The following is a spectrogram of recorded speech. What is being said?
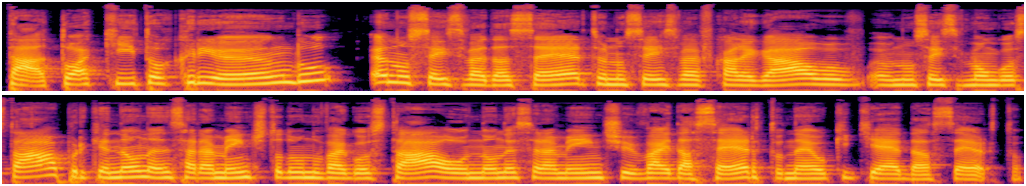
tá, tô aqui, tô criando, eu não sei se vai dar certo, eu não sei se vai ficar legal, eu não sei se vão gostar, porque não necessariamente todo mundo vai gostar, ou não necessariamente vai dar certo, né? O que, que é dar certo,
